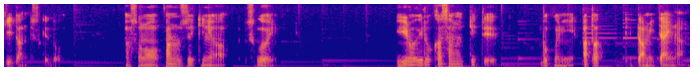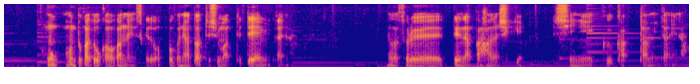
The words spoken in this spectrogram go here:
聞いたんですけど、まあ、その彼女的にはすごいいろいろ重なってて僕に当たってたみたいなほ本当かどうかわかんないんですけど、僕に当たってしまってて、みたいな。なんかそれでなんか話しにくかったみたいな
